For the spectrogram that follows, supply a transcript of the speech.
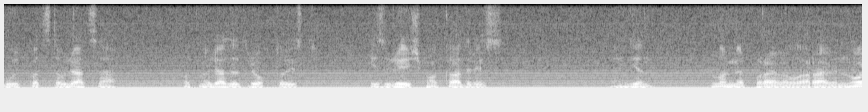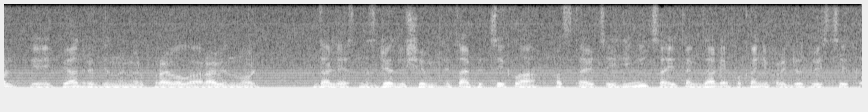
будет подставляться от 0 до 3, то есть извлечь MAC адрес, где номер правила равен 0 и IP адрес, где номер правила равен 0. Далее на следующем этапе цикла подставится единица и так далее, пока не пройдет весь цикл.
